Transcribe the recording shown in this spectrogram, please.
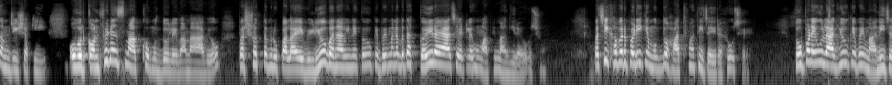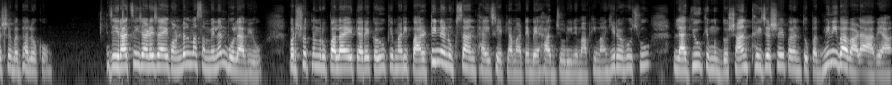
સમજી શકી. ઓવર કોન્ફિડન્સમાં આખો મુદ્દો લેવામાં આવ્યો. પરસોત્તમ રૂપાલાએ વીડિયો બનાવીને કહ્યું કે, ભાઈ, મને બધા કહી રહ્યા છે એટલે હું માફી માંગી રહ્યો છું. પછી ખબર પડી કે મુદ્દો હાથમાંથી જઈ રહ્યો છે. તો પણ એવું લાગ્યું કે ભાઈ માની જશે બધા લોકો. જયરાજસિંહ જાડેજાએ ગોંડલમાં સંમેલન બોલાવ્યું. પરસોત્તમ રૂપાલાએ ત્યારે કહ્યું કે મારી પાર્ટીને નુકસાન થાય છે એટલા માટે બે હાથ જોડીને માફી માંગી રહ્યો છું. લાગ્યું કે મુદ્દો શાંત થઈ જશે, પરંતુ પદ્મિનીબા વાળા આવ્યા.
